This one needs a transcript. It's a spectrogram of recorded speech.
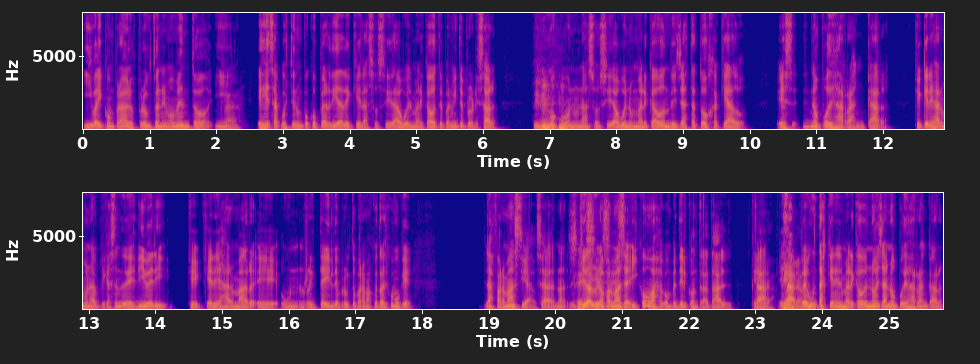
iba y compraba los productos en el momento y es esa cuestión un poco perdida de que la sociedad o el mercado te permite progresar. Vivimos como en una sociedad o en un mercado donde ya está todo hackeado. Es, no podés arrancar. ¿Qué querés armar una aplicación de delivery? Que querés armar eh, un retail de productos para mascotas, es como que la farmacia, o sea, quiero abrir una farmacia, ¿y cómo vas a competir contra tal? Claro, esas preguntas que en el mercado no, ya no podés arrancar,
